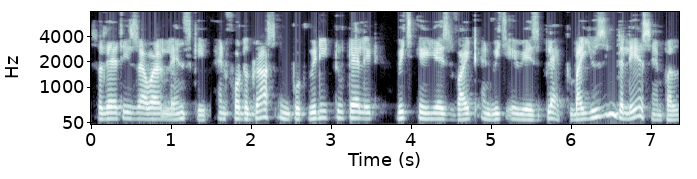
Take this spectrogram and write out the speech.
So that is our landscape. And for the grass input we need to tell it which area is white and which area is black. By using the layer sample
